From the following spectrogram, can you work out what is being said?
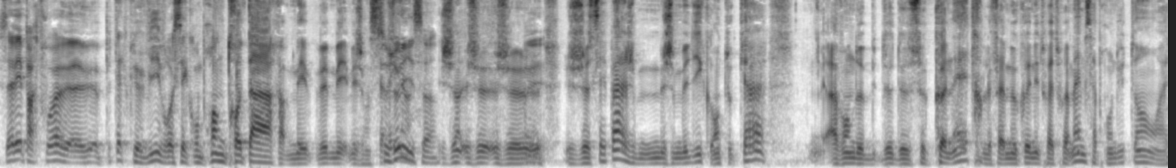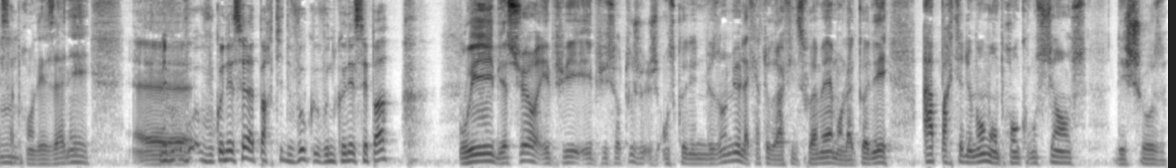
savez, parfois, euh, peut-être que vivre, c'est comprendre trop tard. Mais, mais, mais j'en sais rien. C'est joli, ça. Je, je, je, oui. je sais pas. Je, je, me dis qu'en tout cas, avant de, de, de, se connaître, le fameux connais-toi toi-même, ça prend du temps. Ouais, mmh. Ça prend des années. Euh... Mais vous, vous connaissez la partie de vous que vous ne connaissez pas? Oui, bien sûr. Et puis, et puis surtout, on se connaît de mieux en mieux. La cartographie de soi-même, on la connaît à partir du moment où on prend conscience des choses.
